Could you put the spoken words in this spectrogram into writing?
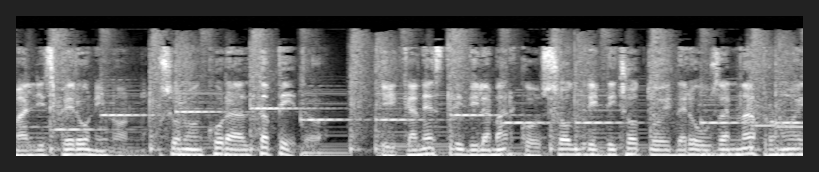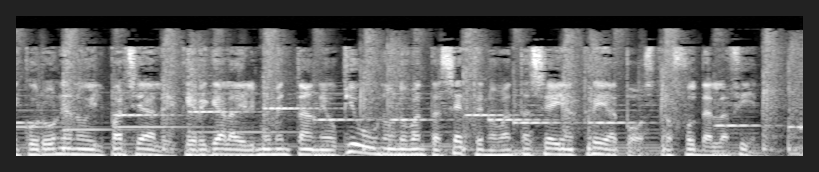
Ma gli speroni non sono ancora al tappeto. I canestri di Lamarco Soldri 18 e De Rosan aprono e coronano il parziale che regala il momentaneo più 1-97-96 a 3 apostrofo dalla fine.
